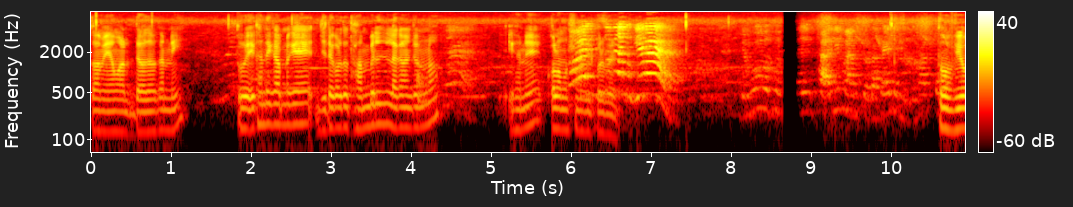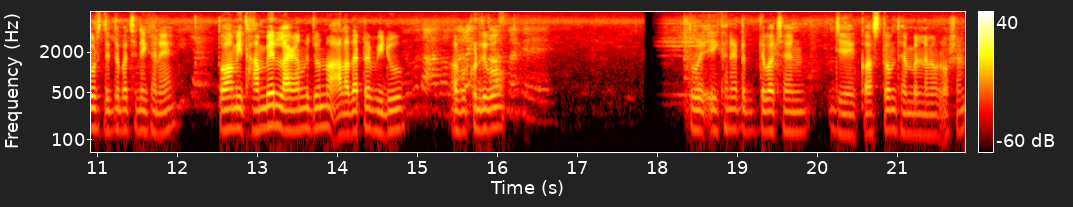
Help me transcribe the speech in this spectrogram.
তো আমি আমার দেওয়া দরকার নেই। তো এখান থেকে আপনাকে যেটা করতে থাম্বেল লাগানোর জন্য এখানে কলম অপশন ক্লিক করবেন। তো ভিউয়ার্স দেখতে পাচ্ছেন এখানে, তো আমি থাম্বেল লাগানোর জন্য আলাদা একটা ভিডিও আপলোড করে দেবো। তো এখানে একটা দেখতে পাচ্ছেন যে কাস্টম থাম্বেল নামে অপশন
